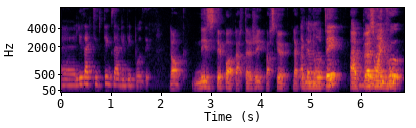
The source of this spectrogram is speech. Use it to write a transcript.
euh, les activités que vous avez déposées. Donc, n'hésitez pas à partager parce que la, communauté, a, besoin de vous.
